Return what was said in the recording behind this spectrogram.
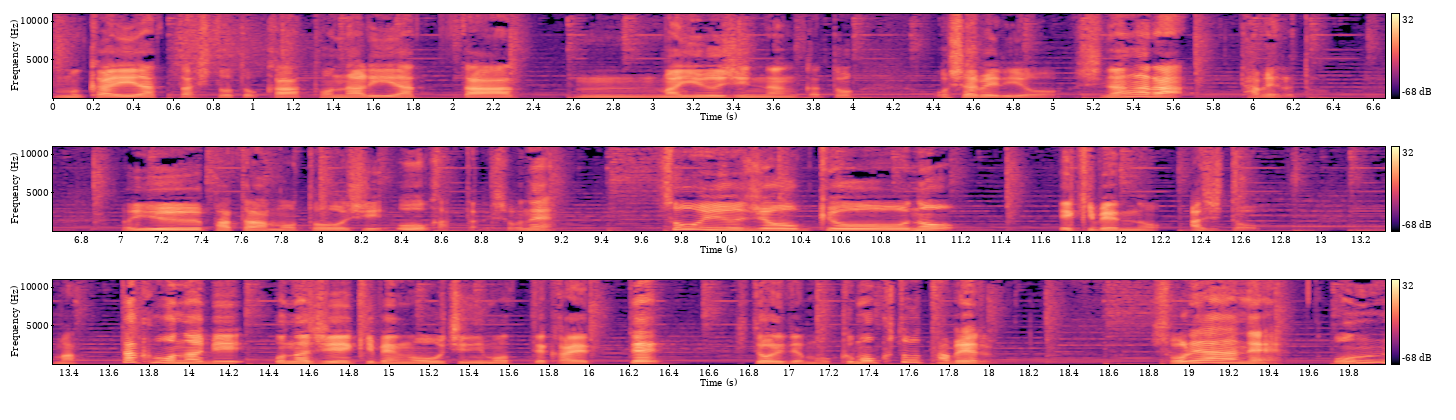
向かい合った人とか隣り合った、うんまあ、友人なんかとおしゃべりをしながら食べると。いうパターンも当時多かったでしょうね。そういう状況の駅弁の味と全く同じ同じ駅弁をお家に持って帰って一人で黙々と食べる。それはね同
